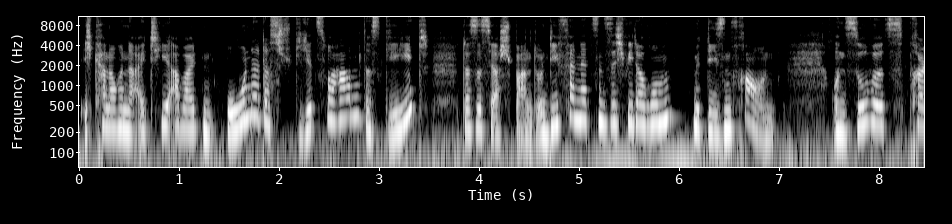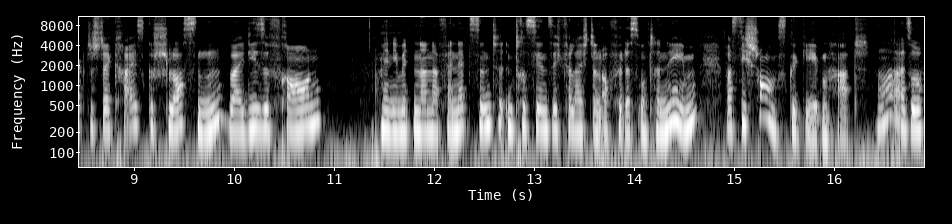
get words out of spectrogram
Ich kann auch in der IT arbeiten, ohne das studiert zu haben. Das geht. Das ist ja spannend. Und die vernetzen sich wiederum mit diesen Frauen. Und so wird praktisch der Kreis geschlossen, weil diese Frauen wenn die miteinander vernetzt sind, interessieren sich vielleicht dann auch für das Unternehmen, was die Chance gegeben hat. Also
